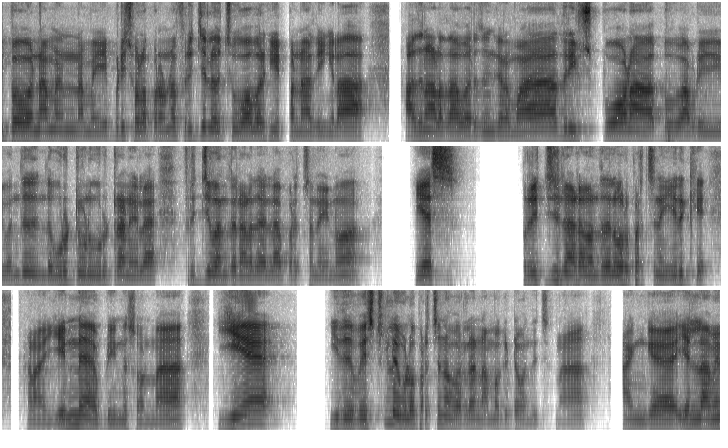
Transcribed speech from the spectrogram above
இப்போ நம்ம நம்ம எப்படி சொல்ல போறோம்னா ஃப்ரிட்ஜில் வச்சு ஓவர் ஹீட் பண்ணாதீங்களா? அதனால தான் வருதுங்கிற மாதிரி போனா அப்போ அப்படி வந்து இந்த உருட்டு உருட்டுறானுங்கள ஃப்ரிட்ஜ் வந்ததுனால தான் எல்லா பிரச்சனையும் எஸ் ஃப்ரிட்ஜுனால வந்ததில் ஒரு பிரச்சனை இருக்குது ஆனால் என்ன அப்படின்னு சொன்னால் ஏன் இது வெஸ்ட்டில் இவ்வளோ பிரச்சனை வரல நம்மக்கிட்ட வந்துச்சுன்னா அங்கே எல்லாமே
